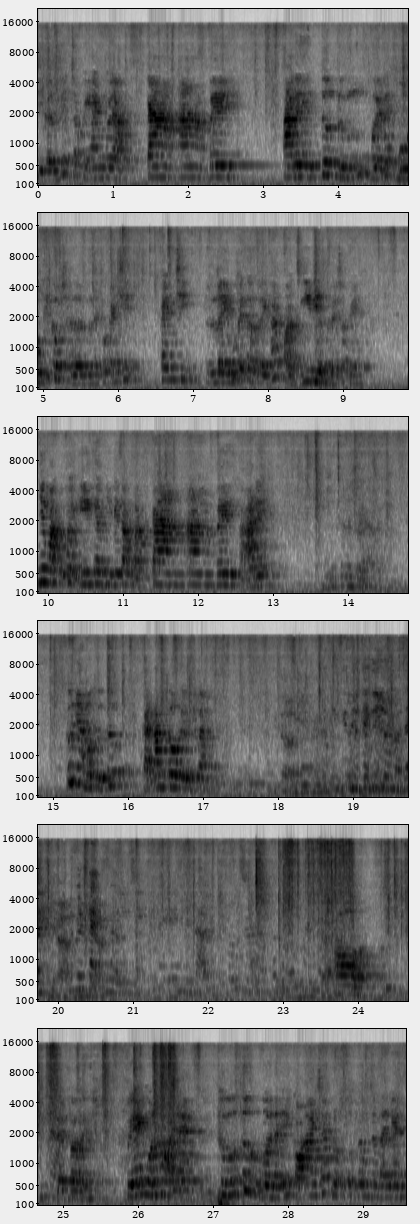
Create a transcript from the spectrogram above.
chỉ cần viết cho Quỳnh Anh thôi ạ. K, A, V, A, D tương ứng với lại bốn cái câu trả lời vừa nãy của các anh chị. Các anh chị lấy một cái tờ giấy khác và ghi điểm vào đấy cho Quỳnh em nhưng mà cũng phải ghi theo những cái dòng là K, A, V và A, D. Cứ theo một thứ tự, cả năm câu đều như vậy. Mình ồ tuyệt vời. Quý Anh muốn hỏi này, thứ tự vừa nãy có ai chép lộn xộn không? Cho tay lên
